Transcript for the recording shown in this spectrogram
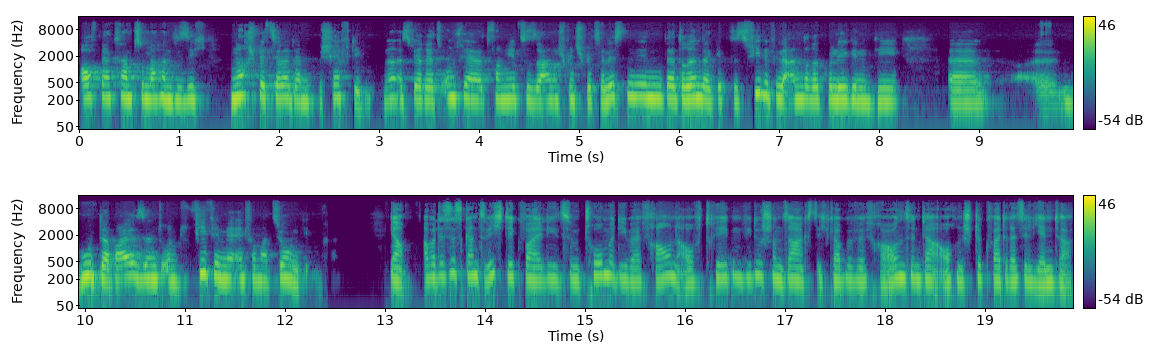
aufmerksam zu machen, die sich noch spezieller damit beschäftigen. Ne? Es wäre jetzt unfair von mir zu sagen, ich bin Spezialistin da drin. Da gibt es viele, viele andere Kolleginnen, die äh, äh, gut dabei sind und viel, viel mehr Informationen geben können. Ja, aber das ist ganz wichtig, weil die Symptome, die bei Frauen auftreten, wie du schon sagst, ich glaube, wir Frauen sind da auch ein Stück weit resilienter.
